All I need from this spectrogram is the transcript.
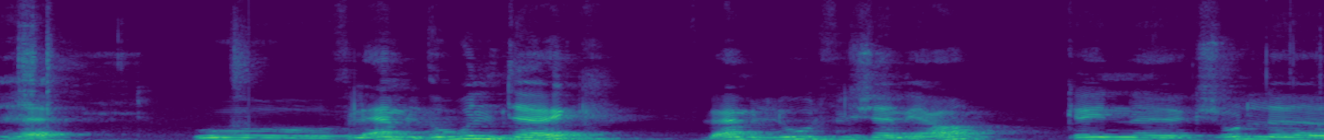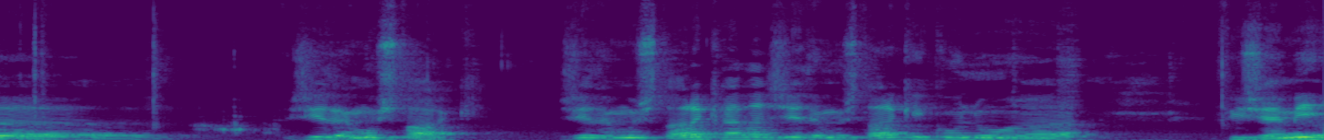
ها وفي العام الأول نتاعك العام الأول في الجامعة كاين شغل آه، جذع مشترك. جذع مشترك هذا الجذع المشترك يكون آه، في جميع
